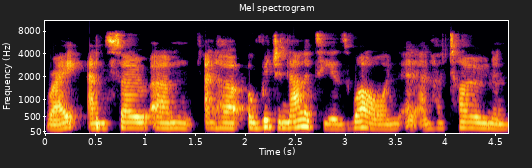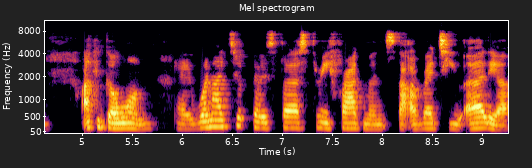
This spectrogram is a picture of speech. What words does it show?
right? And so, um, and her originality as well, and, and, and her tone, and I could go on. Okay, when I took those first three fragments that I read to you earlier,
